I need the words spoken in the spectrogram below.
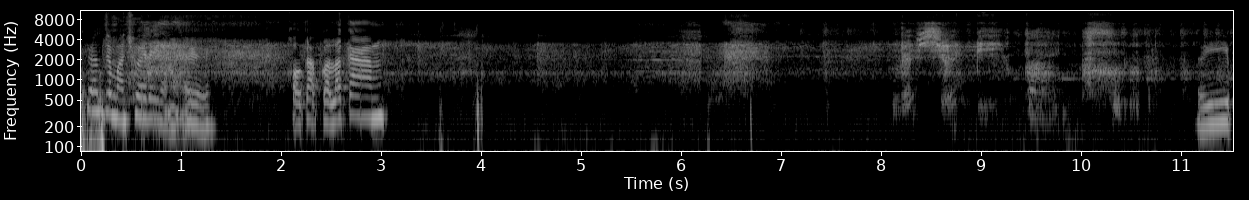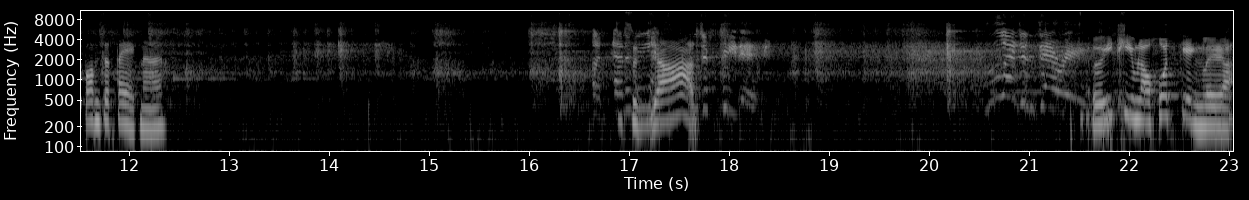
เพื่อนจะมาช่วยได้ยังไงเออ ขอกลับก่อนละกัน ฮ้ย ป้อมจะแตกนะ สุดยอด เฮ้ย ทีมเราโคตรเก่งเลยอะ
